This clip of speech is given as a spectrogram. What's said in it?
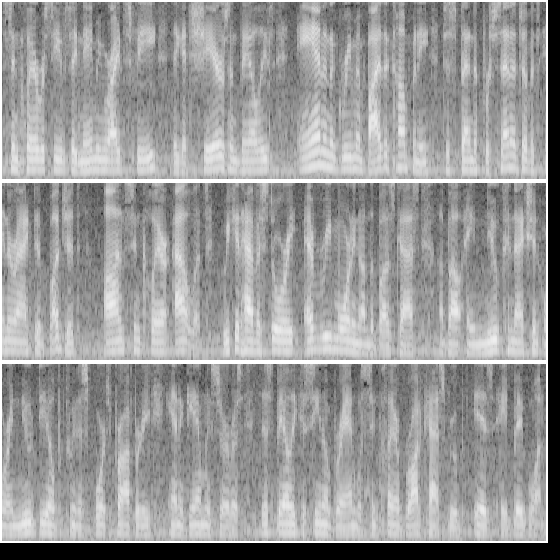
Sinclair receives a naming rights fee, they get shares in Bally's, and an agreement by the company to spend a percentage of its interactive budget on Sinclair outlets. We could have a story every morning on the Buzzcast about a new connection or a new deal between a sports property and a gambling service. This Bally Casino brand with Sinclair Broadcast Group is a big one.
